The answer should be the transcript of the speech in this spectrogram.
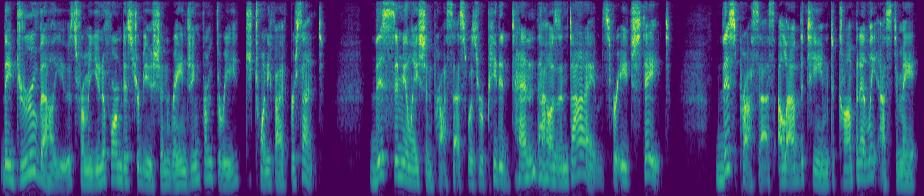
They drew values from a uniform distribution ranging from 3 to 25%. This simulation process was repeated 10,000 times for each state. This process allowed the team to confidently estimate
